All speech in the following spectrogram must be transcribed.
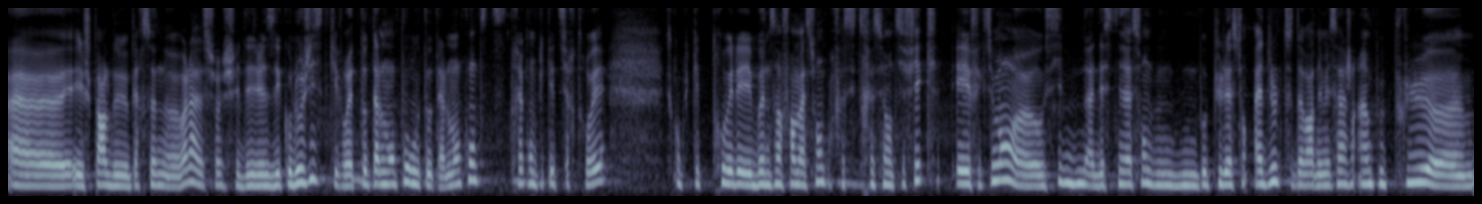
et je parle de personnes, voilà, chez des écologistes qui vont être totalement pour ou totalement contre. C'est très compliqué de s'y retrouver c'est compliqué de trouver les bonnes informations, parfois c'est très scientifique. Et effectivement, euh, aussi à destination d'une population adulte, d'avoir des messages un peu plus... Euh,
